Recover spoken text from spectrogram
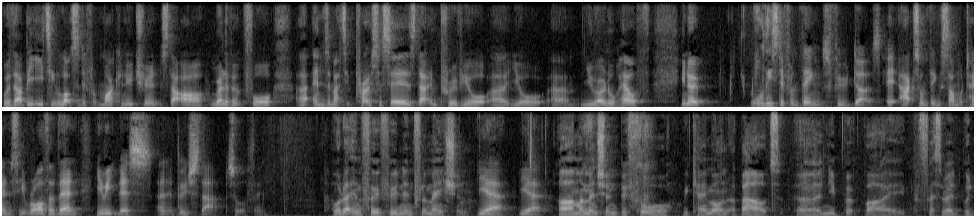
whether that be eating lots of different micronutrients that are relevant for uh, enzymatic processes that improve your uh, your um, neuronal health. You know, all these different things food does. It acts on things simultaneously rather than you eat this and it boosts that sort of thing. What about in food, food and inflammation? Yeah, yeah. Um, I mentioned before we came on about a new book by Professor Edward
